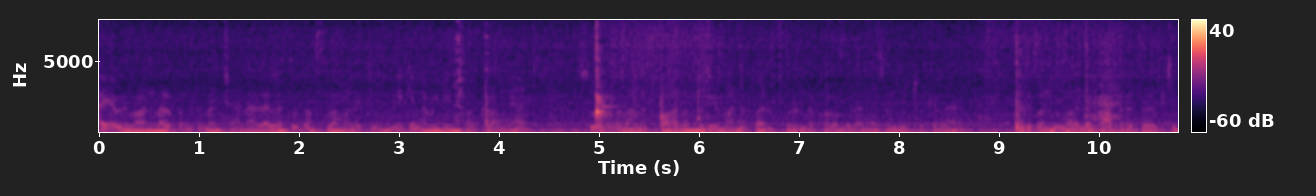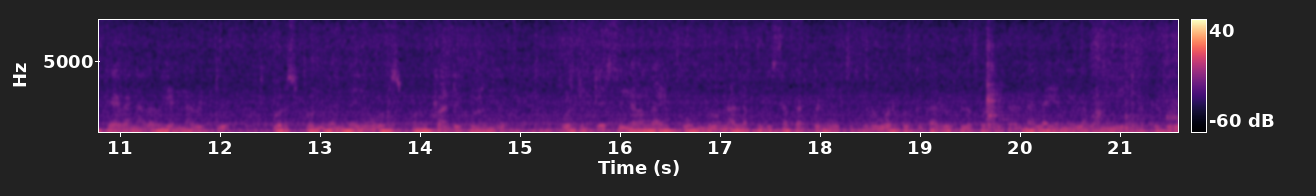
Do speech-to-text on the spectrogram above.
One welcome to my channel எல்லாத்துக்கும் அஸ்லாம் வலைக்கும் இன்றைக்கி என்ன வீடியோன்னு பார்க்கலாங்க. சூப்பரான பாரம்பரியமான பருப்பு உருண்டை குழம்பு தாங்க செஞ்சிட்ருக்கிறேன். அதுக்கு வந்து முதல்ல பாத்திரத்தை வச்சு தேவையான அளவு எண்ணெய் விட்டு ஒரு ஸ்பூன் வெந்தயம் ஒரு ஸ்பூன் கடுகு உளுந்து போட்டுட்டு சின்ன வெங்காயம் பூண்டும் நல்லா புதுசாக கட் பண்ணி வச்சுருக்கிறேன் ஒரு கொத்து கருவேப்பிலை போட்டுட்டு அது நல்லா எண்ணெயில் வணங்கிட்டு இருக்குது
